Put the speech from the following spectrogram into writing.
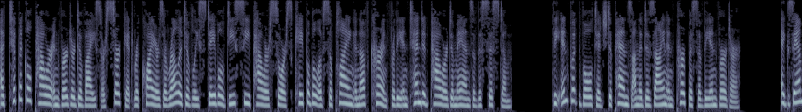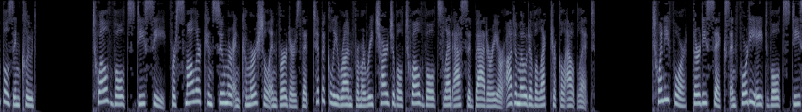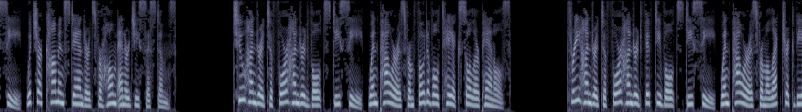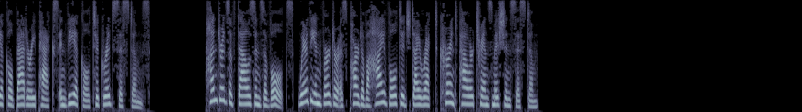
A typical power inverter device or circuit requires a relatively stable DC power source capable of supplying enough current for the intended power demands of the system. The input voltage depends on the design and purpose of the inverter. Examples include 12 volts DC for smaller consumer and commercial inverters that typically run from a rechargeable 12 volts lead-acid battery or automotive electrical outlet. 24, 36 and 48 volts DC, which are common standards for home energy systems. 200 to 400 volts DC, when power is from photovoltaic solar panels. 300 to 450 volts DC, when power is from electric vehicle battery packs in vehicle-to-grid systems. Hundreds of thousands of volts, where the inverter is part of a high-voltage direct current power transmission system.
